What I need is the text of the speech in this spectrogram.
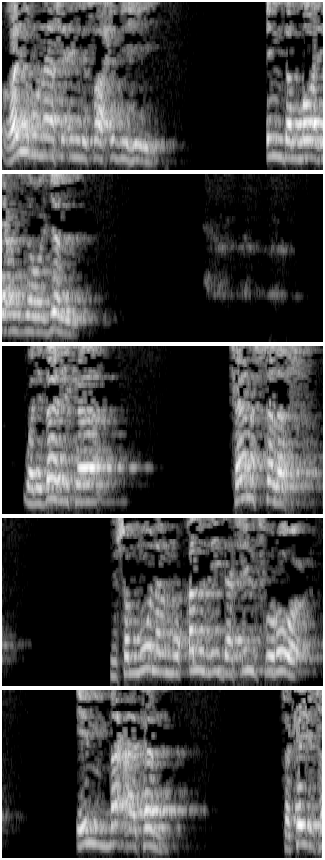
غير نافع لصاحبه عند الله عز وجل. ولذلك كان السلف يسمون المقلد في الفروع إمعة. فكيف؟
